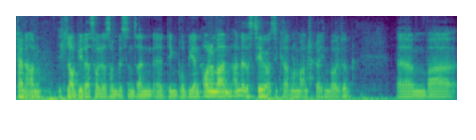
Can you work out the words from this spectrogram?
keine Ahnung. Ich glaube, jeder soll da so ein bisschen sein äh, Ding probieren. Auch nochmal ein anderes Thema, was ich gerade nochmal ansprechen wollte, ähm, war,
